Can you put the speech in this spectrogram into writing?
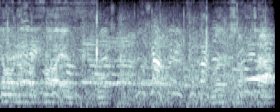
Goal number five. Works on.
